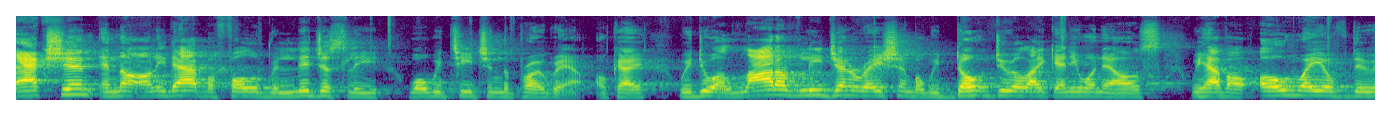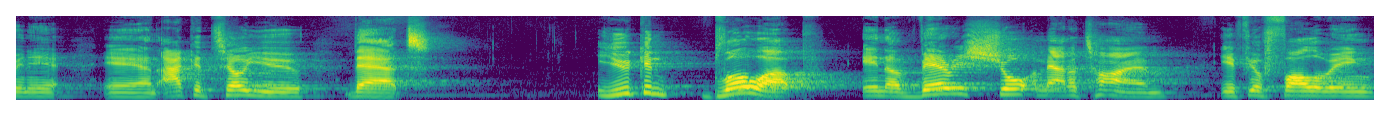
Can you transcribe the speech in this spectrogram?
action and not only that but follow religiously what we teach in the program okay? We do a lot of lead generation but we don't do it like anyone else. We have our own way of doing it. And i could tell you that you can blow up in a very short amount of time if you're following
